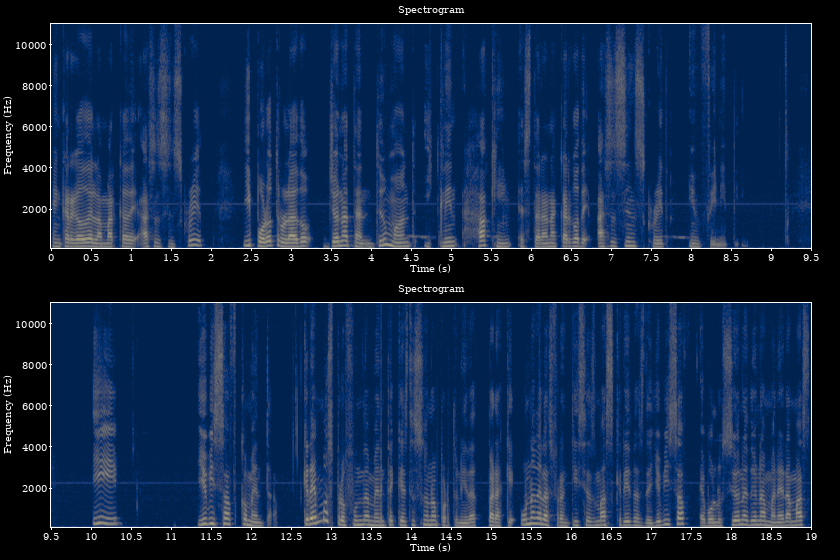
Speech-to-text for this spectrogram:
encargado de la marca de Assassin's Creed, y por otro lado, Jonathan Dumont y Clint Hawking estarán a cargo de Assassin's Creed Infinity. Y Ubisoft comenta, creemos profundamente que esta es una oportunidad para que una de las franquicias más queridas de Ubisoft evolucione de una manera más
